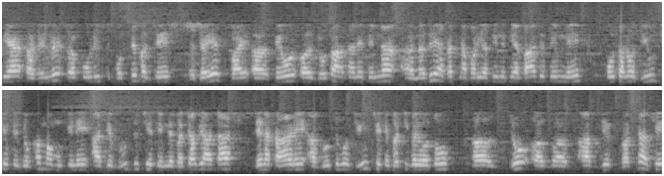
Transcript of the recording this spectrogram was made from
ત્યાં રેલવે પોલીસ કોન્સ્ટેબલ છે, જયેશભાઈ તેઓ જોતા હતા અને તેમના નજરે આ ઘટના પડી હતી અને ત્યારબાદ તેમને પોતાનો જીવ છે તે જોખમમાં મૂકીને આ જે વૃદ્ધ છે તેમને બચાવ્યા હતા, જેના કારણે આ વૃદ્ધનો જીવ છે તે બચી ગયો હતો. જો આ જે ઘટના છે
